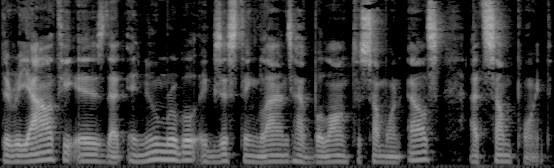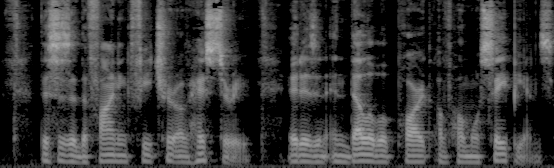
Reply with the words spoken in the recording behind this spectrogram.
The reality is that innumerable existing lands have belonged to someone else at some point. This is a defining feature of history. It is an indelible part of Homo sapiens.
